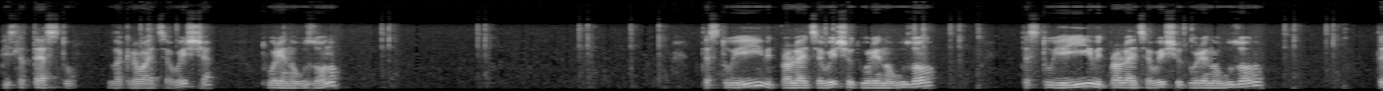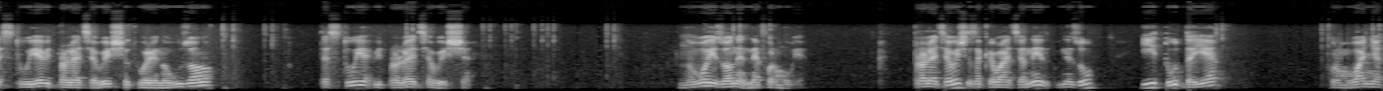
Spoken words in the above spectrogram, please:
Після тесту закривається вище, утворює нову зону. Тестує її, відправляється вище, утворює нову зону. Тестує її, відправляється вище, утворює нову зону. Тестує, відправляється вище, утворює нову зону. Тестує, відправляється вище. Нової зони не формує. Відправляється вище, закривається внизу. І тут дає формування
